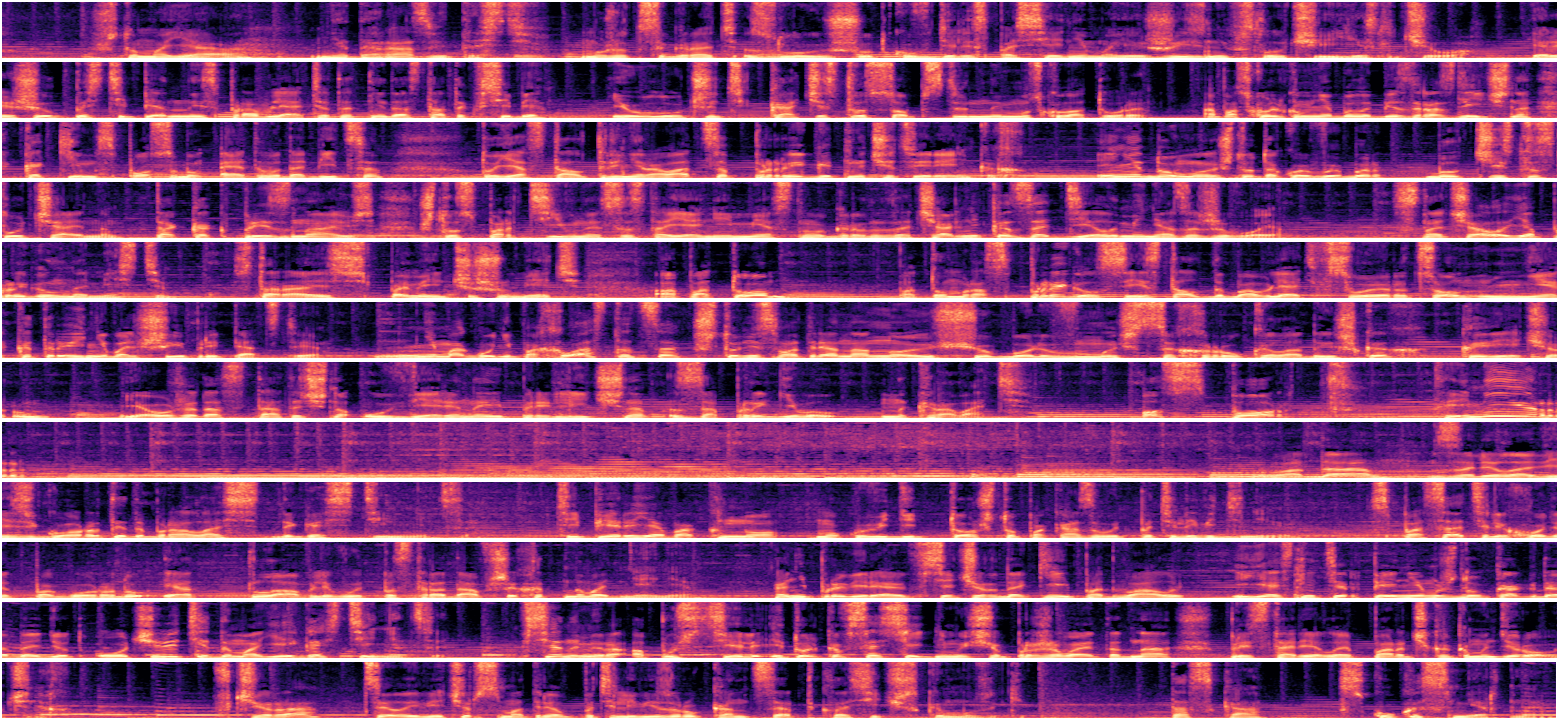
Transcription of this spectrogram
что моя недоразвитость может сыграть злую шутку в деле спасения моей жизни в случае, если чего. Я решил постепенно исправлять этот недостаток в себе и улучшить качество собственной мускулатуры. А поскольку мне было безразлично, каким способом этого добиться, то я стал тренироваться прыгать на четвереньках. И не думаю, что такой выбор был чисто случайным, так как признаюсь, что спортивное состояние местного городоначальника задело меня за живое. Сначала я прыгал на месте, стараясь поменьше шуметь, а потом... Потом распрыгался и стал добавлять в свой рацион некоторые небольшие препятствия. Не могу не похвастаться, что, несмотря на ноющую боль в мышцах рук и лодыжках, к вечеру я уже достаточно уверенно и прилично запрыгивал на кровать. «О, спорт! Ты мир!» Вода залила весь город и добралась до гостиницы. Теперь я в окно мог увидеть то, что показывают по телевидению. Спасатели ходят по городу и отлавливают пострадавших от наводнения. Они проверяют все чердаки и подвалы, и я с нетерпением жду, когда дойдет очередь и до моей гостиницы. Все номера опустели, и только в соседнем еще проживает одна престарелая парочка командировочных. Вчера целый вечер смотрел по телевизору концерт классической музыки. Тоска, скука смертная.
